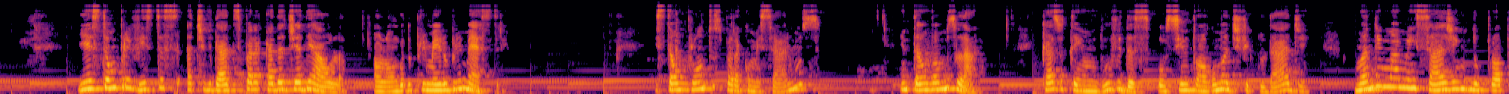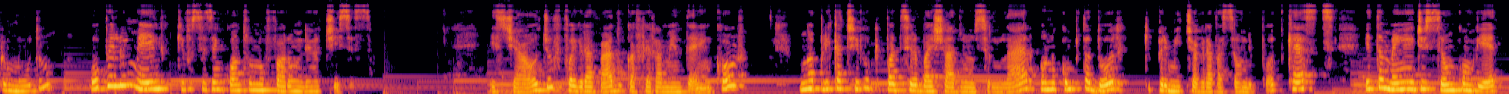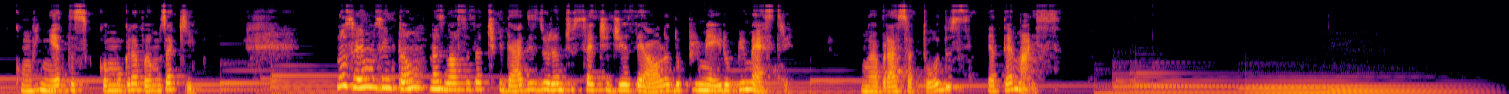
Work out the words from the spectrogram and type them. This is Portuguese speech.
e estão previstas atividades para cada dia de aula ao longo do primeiro bimestre. Estão prontos para começarmos? Então vamos lá. Caso tenham dúvidas ou sintam alguma dificuldade, mandem uma mensagem no próprio Moodle ou pelo e-mail que vocês encontram no Fórum de Notícias. Este áudio foi gravado com a ferramenta Anchor, um aplicativo que pode ser baixado no celular ou no computador que permite a gravação de podcasts e também a edição com, com vinhetas como gravamos aqui. Nos vemos então nas nossas atividades durante os sete dias de aula do primeiro bimestre. Um abraço a todos e até mais!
